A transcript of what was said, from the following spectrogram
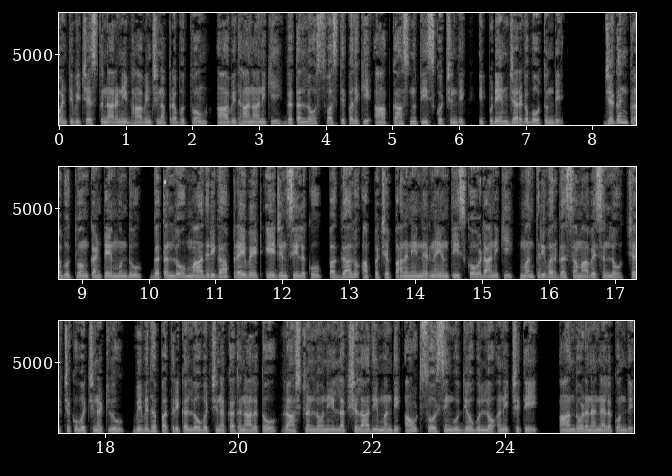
వంటివి చేస్తున్నారని భావించిన ప్రభుత్వం ఆ విధానానికి గతంలో స్వస్తిపలికి ఆప్కాస్ను తీసుకొచ్చింది. ఇప్పుడేం జరగబోతుంది? జగన్ ప్రభుత్వం కంటే ముందు గతంలో మాదిరిగా ప్రైవేట్ ఏజెన్సీలకు పగ్గాలు అప్పచెప్పాలని నిర్ణయం తీసుకోవడానికి మంత్రివర్గ సమావేశంలో చర్చకు వచ్చినట్లు వివిధ పత్రికల్లో వచ్చిన కథనాలతో రాష్ట్రంలోని లక్షలాది మంది అవుట్ సోర్సింగ్ ఉద్యోగుల్లో అనిశ్చితి. ఆందోళన నెలకొంది.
